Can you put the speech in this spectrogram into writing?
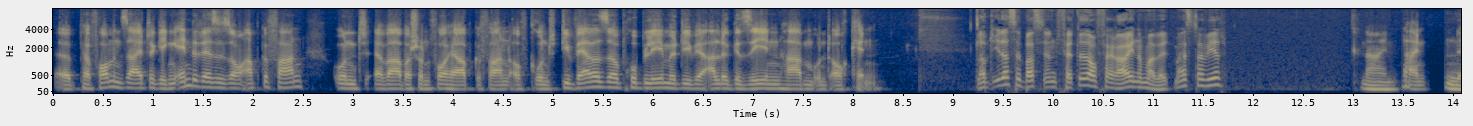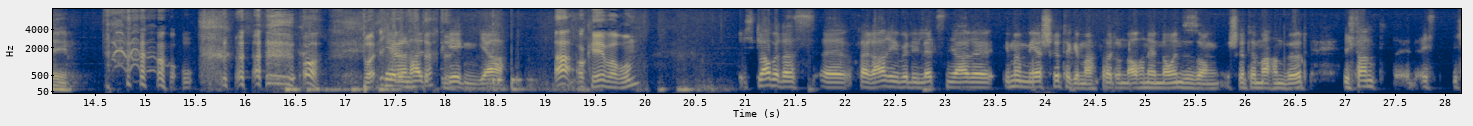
äh, Performance-Seite gegen Ende der Saison abgefahren und er war aber schon vorher abgefahren aufgrund diverser Probleme, die wir alle gesehen haben und auch kennen. Glaubt ihr, dass Sebastian Vettel auf Ferrari nochmal Weltmeister wird? Nein. Nein. Nee. oh. oh, deutlich okay, dann halt dagegen, ja. Ah, okay, warum? Ich glaube, dass äh, Ferrari über die letzten Jahre immer mehr Schritte gemacht hat und auch in der neuen Saison Schritte machen wird. Ich fand, ich, ich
